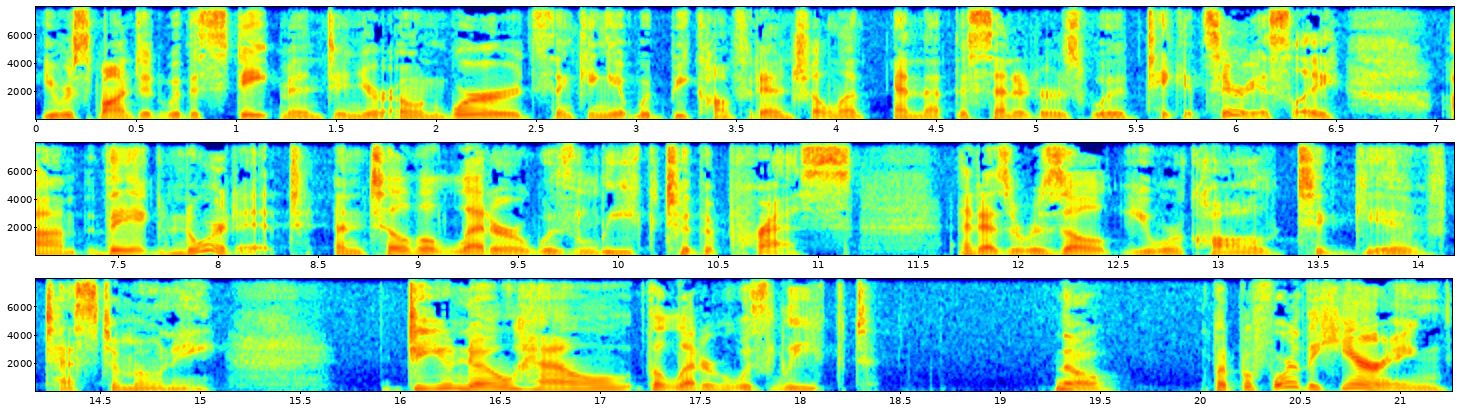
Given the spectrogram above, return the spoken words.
You responded with a statement in your own words, thinking it would be confidential and, and that the senators would take it seriously. Um, they ignored it until the letter was leaked to the press. And as a result, you were called to give testimony. Do you know how the letter was leaked? No. But before the hearing,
